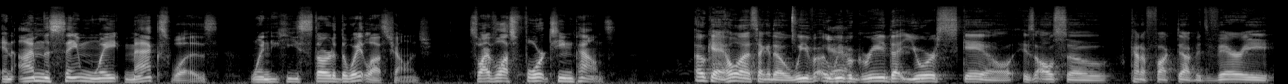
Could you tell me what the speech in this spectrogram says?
and I'm the same weight Max was when he started the weight loss challenge. So I've lost 14 pounds. Okay, hold on a second though. We've yeah. we've agreed that your scale is also kind of fucked up. It's very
